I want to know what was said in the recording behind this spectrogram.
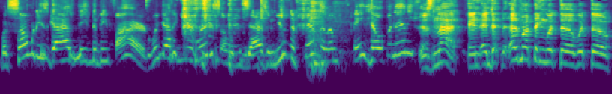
but some of these guys need to be fired. We got to get rid of some of these guys, and you defending them ain't helping anything. It's not, and and that's my thing with the with the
